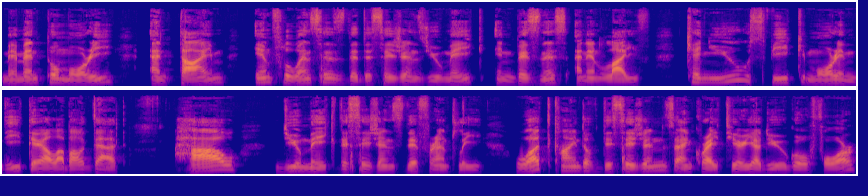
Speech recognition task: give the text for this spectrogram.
memento mori and time influences the decisions you make in business and in life. Can you speak more in detail about that? How do you make decisions differently? What kind of decisions and criteria do you go for?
